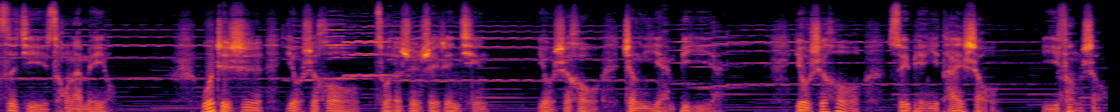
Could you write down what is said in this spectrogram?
自己从来没有。我只是有时候做了顺水人情，有时候睁一眼闭一眼，有时候随便一抬手，一放手，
